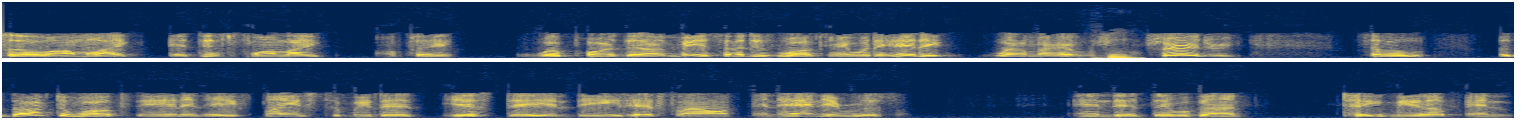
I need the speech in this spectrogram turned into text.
So I'm like, at this point, like, okay, what part did I miss? I just walked in here with a headache. Why am I having some hmm. surgery? So the doctor walks in and he explains to me that yes, they indeed had found an aneurysm, and that they were going to take me up and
